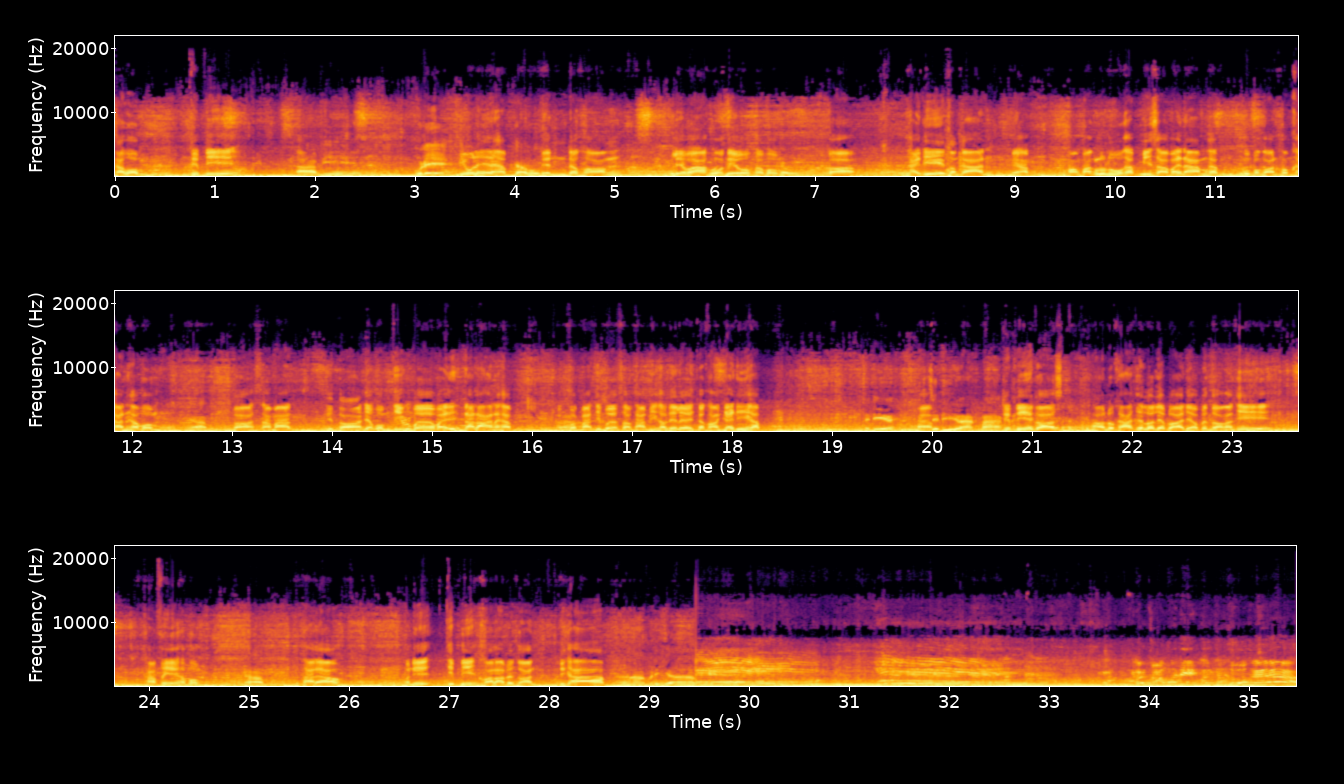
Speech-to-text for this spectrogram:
ครับผมทริปนี้อ่าพี่โอเล่ พี่โอเล่นะครับ ครับผมเป็นเจ้าของเรวาโฮเทลครับผม ครับผม ก็ใครที่ต้องการนะครับห้องพักหรูๆครับมีสระว่ายน้ำครับอุปกรณ์ครบครันครับผม ครับ ก็สามารถติดต่อเดี๋ยวผมทิ้งเบอร์ไว้ด้านล่างนะครับครับ กดมาที่เบอร์สอบถามพี่เขาได้เลยเจ้าของใจดีครับ จะดีครับ จะดีมากมากทริปนี้ก็เอาลูกค้าขึ้นรถเรียบร้อยเดี๋ยวไปต่อกันที่คาเฟ่ครับผมครับ สุดท้ายแล้ว วันนี้ทริปนี้ขอลาไปก่อน สวัสดีครับครับสวัสดีครับเฮ้ยสองมาดิขึ้นสูงเออ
